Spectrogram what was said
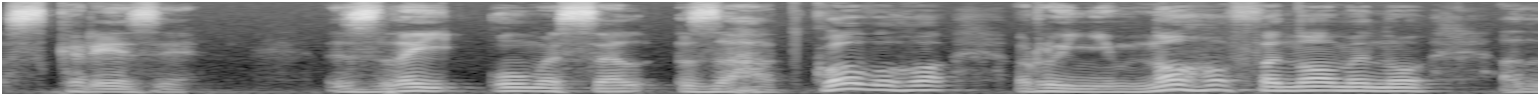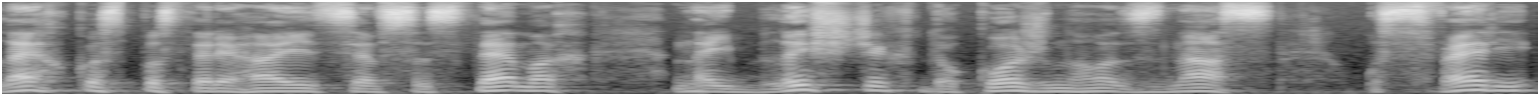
з кризи. Злий умисел загадкового руйнівного феномену легко спостерігається в системах, найближчих до кожного з нас у сфері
